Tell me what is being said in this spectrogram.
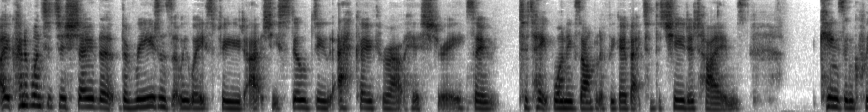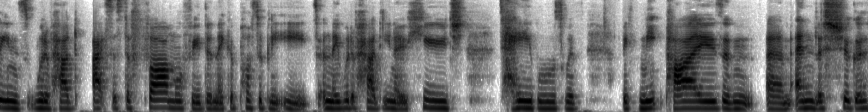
I kind of wanted to show that the reasons that we waste food actually still do echo throughout history. So, to take one example, if we go back to the Tudor times, kings and queens would have had access to far more food than they could possibly eat, and they would have had, you know, huge tables with big meat pies and um, endless sugar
